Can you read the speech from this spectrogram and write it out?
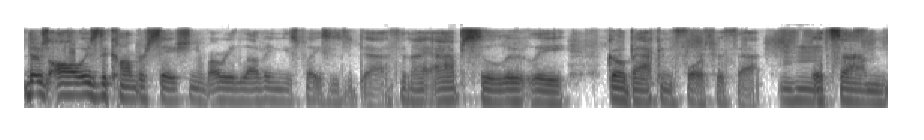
there's always the conversation of are we loving these places to death, and I absolutely go back and forth with that. Mm-hmm. It's um,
